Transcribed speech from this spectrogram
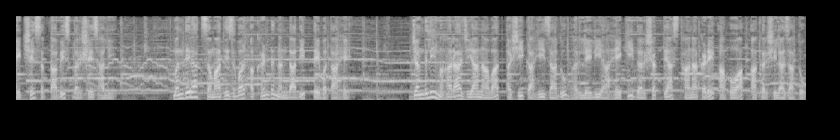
एकशे सत्तावीस वर्षे झाली. मंदिरात समाधीजवळ अखंड नंदादीप तेवत आहे. जंगली महाराज या नावात अशी काही जादू भरलेली आहे की दर्शक त्या स्थानाकडे आपोआप आकर्षिला जातो.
